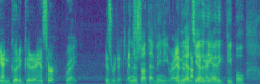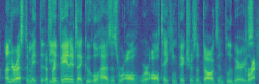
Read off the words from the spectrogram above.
and good at good answer right. is ridiculous. And there's not that many, right? And I mean, that's the that other thing. I think people underestimate. The, the right. advantage that Google has is we're all we're all taking pictures of dogs and blueberries. Correct.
